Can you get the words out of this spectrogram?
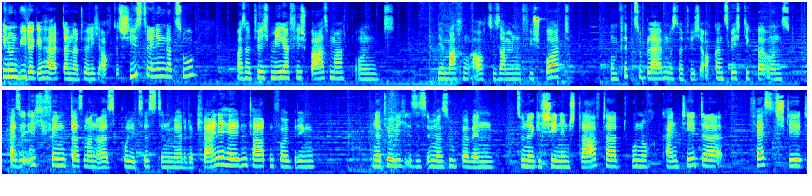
Hin und wieder gehört dann natürlich auch das Schießtraining dazu, was natürlich mega viel Spaß macht und wir machen auch zusammen viel Sport, um fit zu bleiben. Das ist natürlich auch ganz wichtig bei uns. Also ich finde, dass man als Polizistin mehrere kleine Heldentaten vollbringt. Natürlich ist es immer super, wenn zu einer geschehenen Straftat, wo noch kein Täter feststeht,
